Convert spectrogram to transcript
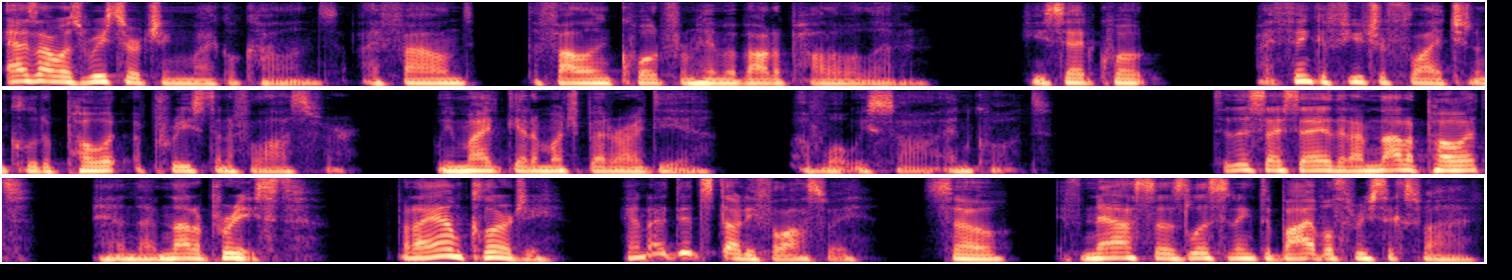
As I was researching Michael Collins, I found the following quote from him about Apollo 11. He said, quote, I think a future flight should include a poet, a priest, and a philosopher. We might get a much better idea of what we saw, end quote. To this I say that I'm not a poet and I'm not a priest, but I am clergy and I did study philosophy. So if NASA is listening to Bible 365,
